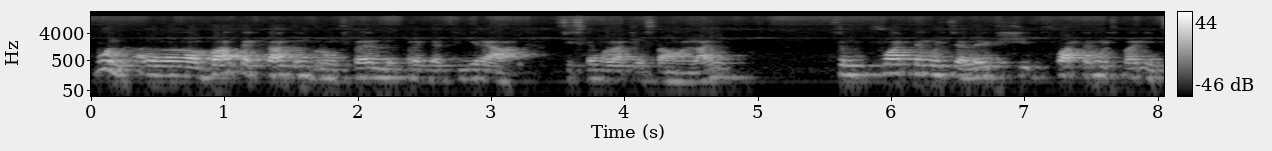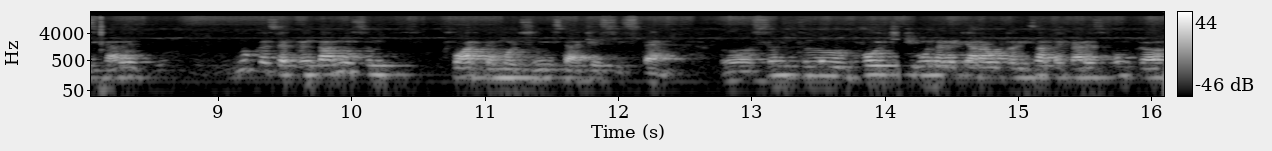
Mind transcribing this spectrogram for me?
Bun, uh, v-a afectat în vreun fel pregătirea sistemul acesta online? Sunt foarte mulți elevi și foarte mulți părinți care nu că se plâng, dar nu sunt foarte mulțumiți de acest sistem. Sunt voci, unele chiar autorizate, care spun că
